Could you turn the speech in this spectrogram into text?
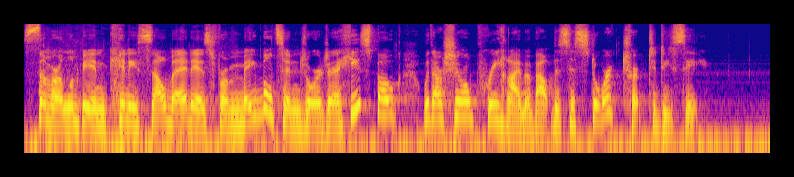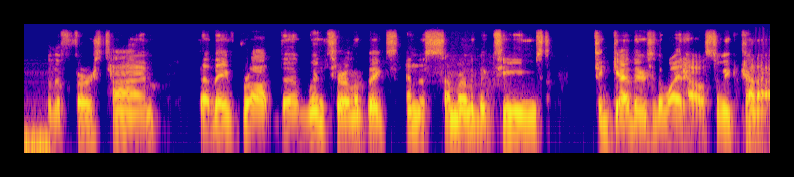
Summer Olympian Kenny Selmon is from Mableton, Georgia. He spoke with our Cheryl Preheim about this historic trip to D.C. For the first time that they've brought the Winter Olympics and the Summer Olympic teams together to the White House. So we kind of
